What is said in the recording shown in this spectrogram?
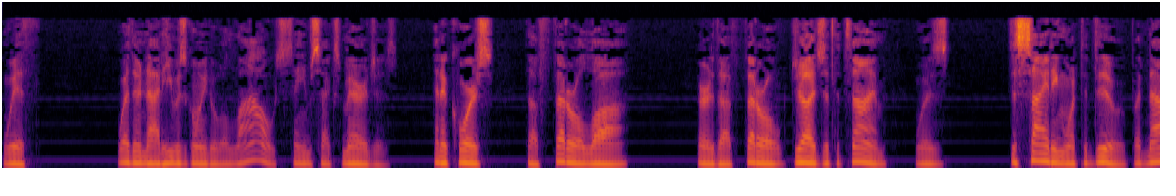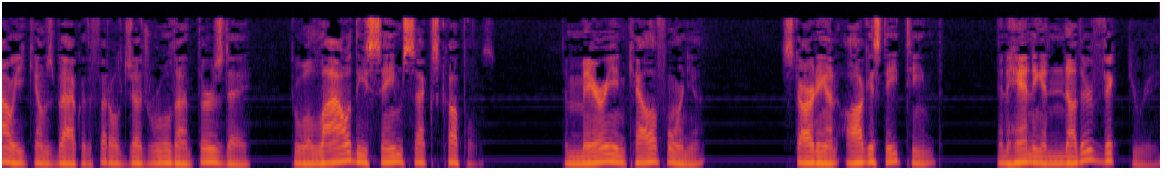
with whether or not he was going to allow same sex marriages. And of course, the federal law or the federal judge at the time was deciding what to do. But now he comes back with a federal judge ruled on Thursday to allow these same sex couples to marry in California starting on August 18th and handing another victory,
